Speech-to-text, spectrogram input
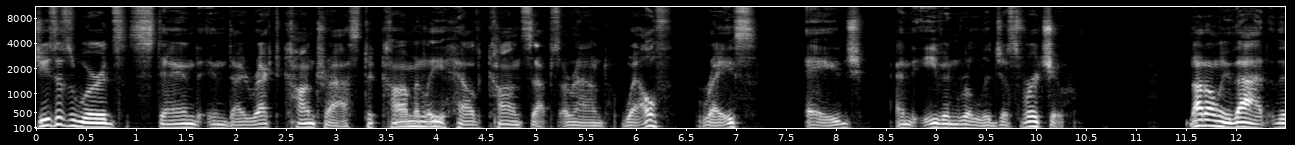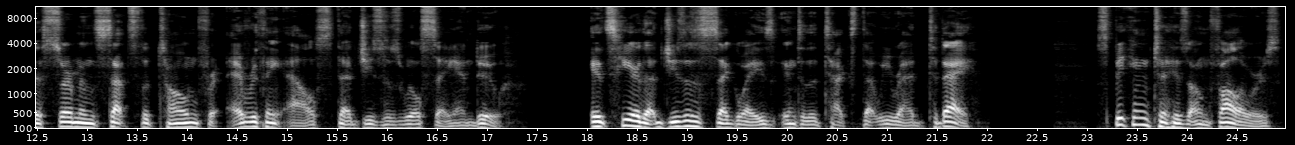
Jesus' words stand in direct contrast to commonly held concepts around wealth, race, age, and even religious virtue. Not only that, this sermon sets the tone for everything else that Jesus will say and do. It's here that Jesus segues into the text that we read today. Speaking to his own followers,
